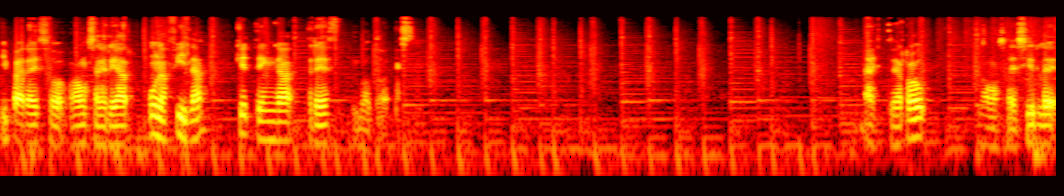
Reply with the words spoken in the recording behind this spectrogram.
y para eso vamos a agregar una fila que tenga tres botones. A este row vamos a decirle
